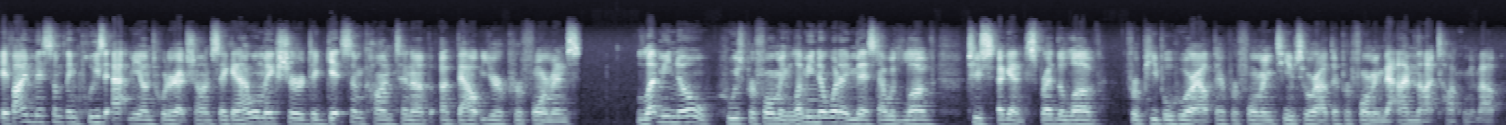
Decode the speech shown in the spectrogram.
if I miss something, please at me on Twitter at Shaun's Take, and I will make sure to get some content up about your performance. Let me know who's performing. Let me know what I missed. I would love to, again, spread the love for people who are out there performing, teams who are out there performing that I'm not talking about.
